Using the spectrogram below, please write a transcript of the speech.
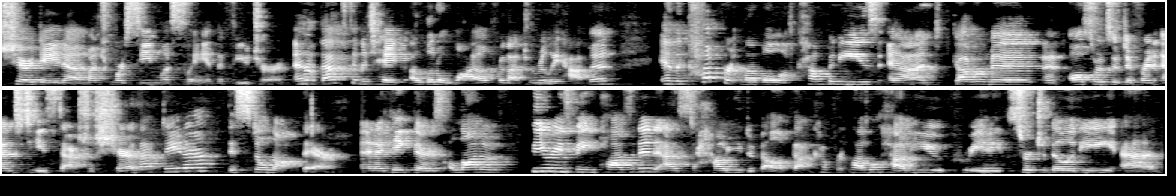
share data much more seamlessly in the future. And that's going to take a little while for that to really happen. And the comfort level of companies and government and all sorts of different entities to actually share that data is still not there. And I think there's a lot of theories being posited as to how you develop that comfort level. How do you create searchability and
